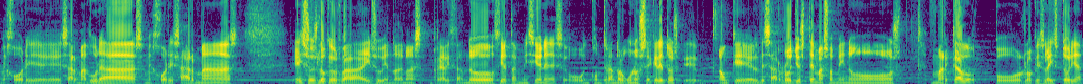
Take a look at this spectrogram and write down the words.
mejores armaduras, mejores armas. Eso es lo que os va a ir subiendo. Además, realizando ciertas misiones o encontrando algunos secretos que, aunque el desarrollo esté más o menos marcado, por lo que es la historia,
